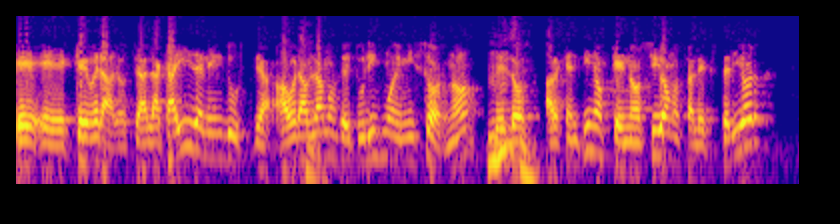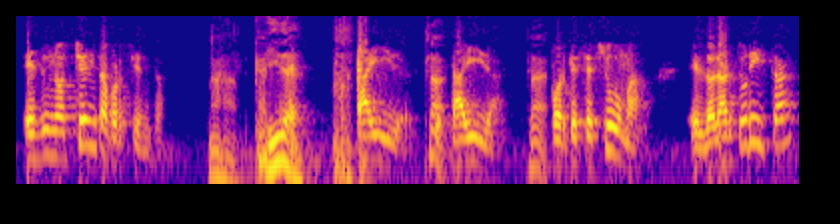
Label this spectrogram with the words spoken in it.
eh, eh, quebrar, o sea, la caída en la industria. Ahora hablamos de turismo emisor, ¿no? De los argentinos que nos íbamos al exterior, es de un 80%. Ajá. ¿Caída? Caída, caída porque se suma el dólar turista,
